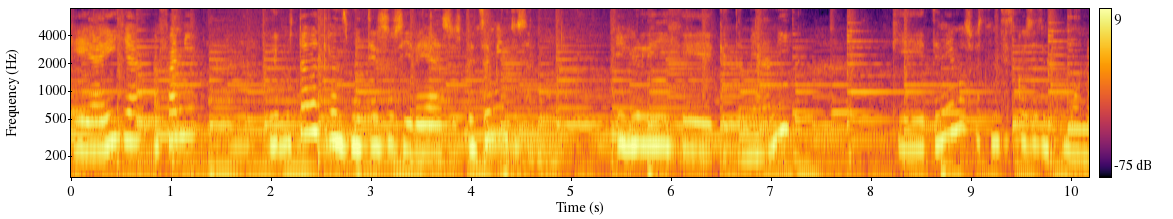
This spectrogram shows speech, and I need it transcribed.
que a ella, a Fanny, le gustaba transmitir sus ideas, sus pensamientos al bastantes cosas en común.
